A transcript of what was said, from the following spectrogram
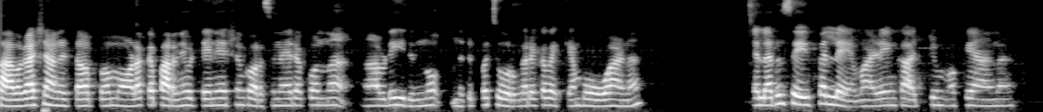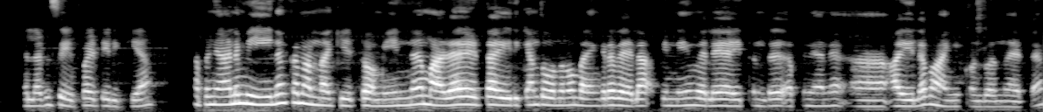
സാവകാശമാണ് കേട്ടോ അപ്പോൾ മോളൊക്കെ പറഞ്ഞു വിട്ടതിന് ശേഷം കുറച്ച് നേരമൊക്കെ ഒന്ന് അവിടെ ഇരുന്നു. എന്നിട്ട് ഇപ്പോൾ ചോറും കറിയൊക്കെ വെക്കാൻ പോവാണ്. എല്ലാവരും സേഫ് അല്ലേ? മഴയും കാറ്റും ഒക്കെയാണ്. എല്ലാവരും സേഫ് ആയിട്ട് ഇരിക്കുക അപ്പം ഞാൻ മീനൊക്കെ നന്നാക്കി കേട്ടോ മീനിന് മഴയായിട്ടായിരിക്കാൻ തോന്നുന്നു ഭയങ്കര വില. പിന്നെയും വിലയായിട്ടുണ്ട്. അപ്പം ഞാൻ അയില വാങ്ങിക്കൊണ്ടുവന്നു ഏട്ടൻ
